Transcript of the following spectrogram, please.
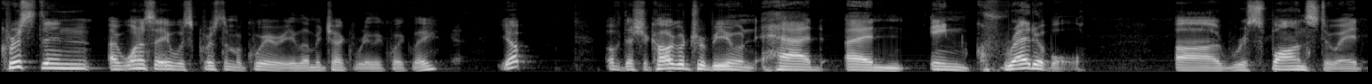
Kristen, I want to say it was Kristen McQueary. Let me check really quickly. Yes. Yep. Of the Chicago Tribune had an incredible uh, response to it.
